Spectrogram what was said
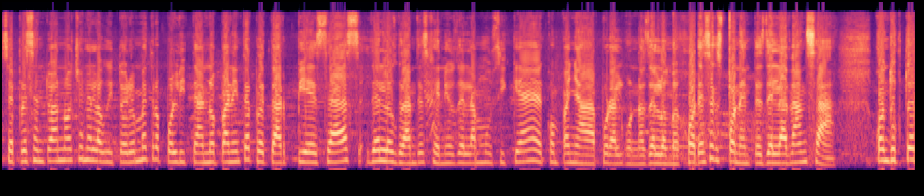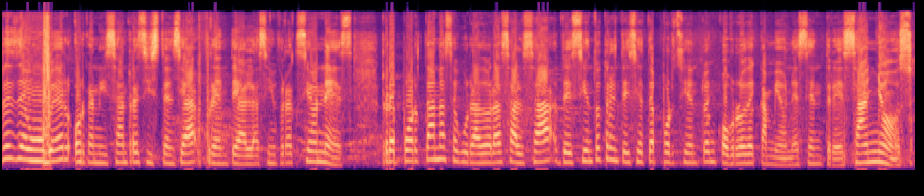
se presentó anoche en el Auditorio Metropolitano para interpretar piezas de los grandes genios de la música, acompañada por algunos de los mejores exponentes de la danza. Conductores de Uber organizan resistencia frente a las infracciones. Reportan aseguradoras salsa de 137% en cobro de camiones en tres años.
